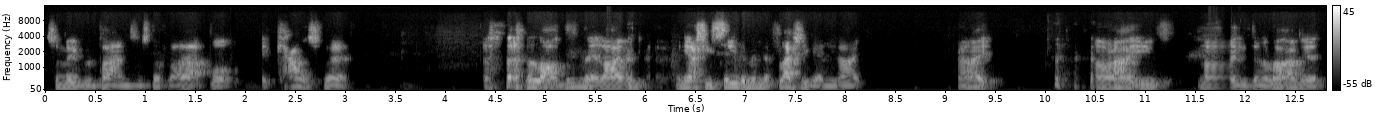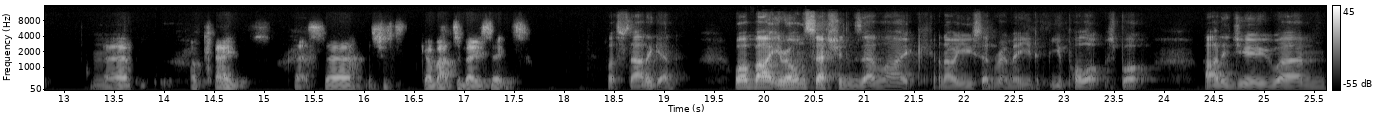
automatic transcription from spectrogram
some movement patterns and stuff like that. But it counts for a lot, doesn't it? Like when, when you actually see them in the flesh again, you're like, right, all right, you've not really done a lot, have you? Mm. Um, okay, let's uh, let's just go back to basics. Let's start again. What about your own sessions then? Like I know you said Remy, you you pull ups, but how did you um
